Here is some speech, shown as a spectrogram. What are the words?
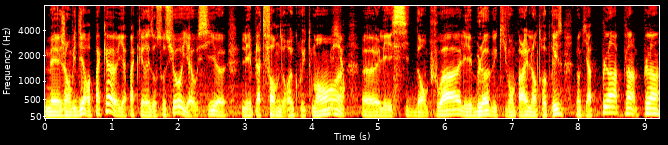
Mais j'ai envie de dire, pas que. Il n'y a pas que les réseaux sociaux, il y a aussi euh, les plateformes de recrutement, euh, les sites d'emploi, les blogs qui vont parler de l'entreprise. Donc il y a plein, plein, plein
